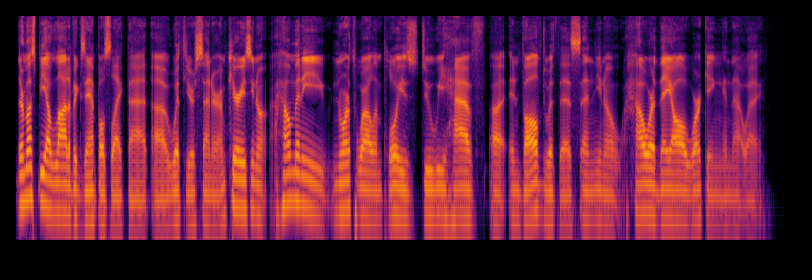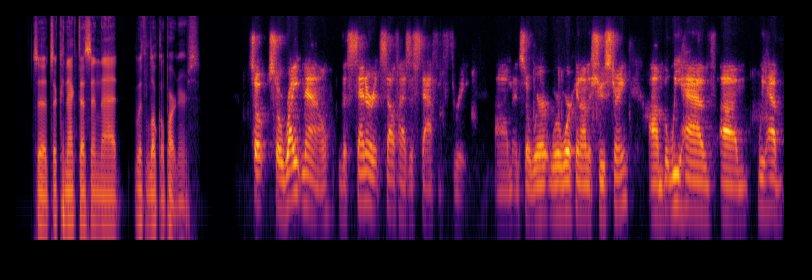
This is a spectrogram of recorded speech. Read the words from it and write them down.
There must be a lot of examples like that uh, with your center. I'm curious, you know, how many Northwell employees do we have uh, involved with this, and you know, how are they all working in that way to to connect us in that with local partners? So, so right now, the center itself has a staff of three, um, and so we're we're working on a shoestring. Um, but we have um, we have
